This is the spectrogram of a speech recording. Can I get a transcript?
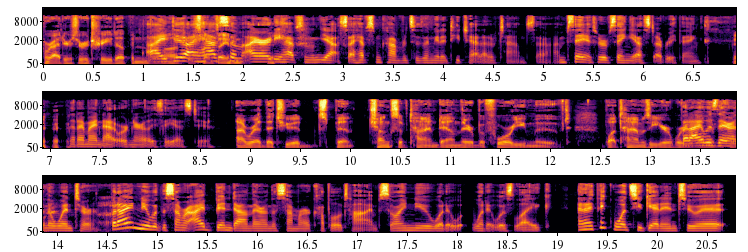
writer's retreat up in Vermont I do. I have some. I already have some. Yes, I have some conferences I'm going to teach at out of town. So I'm saying, sort of saying yes to everything that I might not ordinarily say yes to. I read that you had spent chunks of time down there before you moved. What times a year were? But I was there, there in the winter. Uh, but I knew what the summer. I'd been down there in the summer a couple of times, so I knew what it what it was like. And I think once you get into it,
